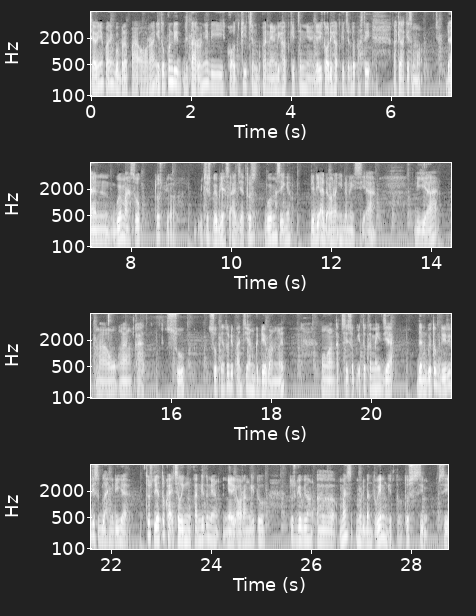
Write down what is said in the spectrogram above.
ceweknya paling beberapa orang. Itu pun ditaruhnya di cold kitchen bukan yang di hot kitchennya. Jadi kalau di hot kitchen tuh pasti laki-laki semua. Dan gue masuk terus ya which is gue biasa aja. Terus gue masih inget jadi ada orang Indonesia dia mau ngangkat sup. Supnya tuh di panci yang gede banget. Mau ngangkat si sup itu ke meja. Dan gue tuh berdiri di sebelahnya dia. Terus dia tuh kayak celingukan gitu nih nyari orang gitu. Terus gue bilang e, mas mau dibantuin? gitu. Terus si si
